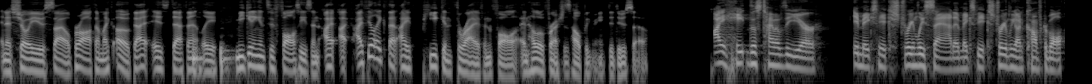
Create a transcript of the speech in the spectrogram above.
and a shoyu style broth. I'm like, oh, that is definitely mm-hmm. me getting into fall season. I, I, I feel like that I peak and thrive in fall, and HelloFresh is helping me to do so. I hate this time of the year. It makes me extremely sad. It makes me extremely uncomfortable.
